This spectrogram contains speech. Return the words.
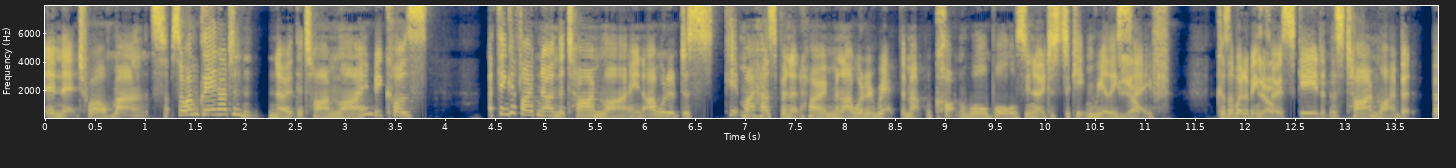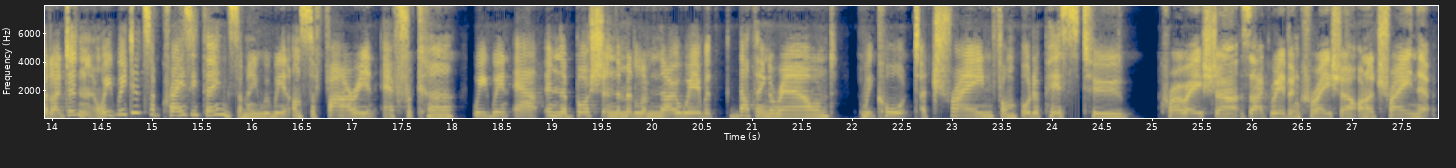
in that 12 months. So I'm glad I didn't know the timeline because I think if I'd known the timeline, I would have just kept my husband at home and I would have wrapped them up in cotton wool balls, you know, just to keep him really Yep. safe. Because I would have been Yep. so scared of this timeline, but but I didn't. We we did some crazy things. I mean, we went on safari in Africa. We went out in the bush in the middle of nowhere with nothing around. We caught a train from Budapest to Croatia, Zagreb and Croatia on a train that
